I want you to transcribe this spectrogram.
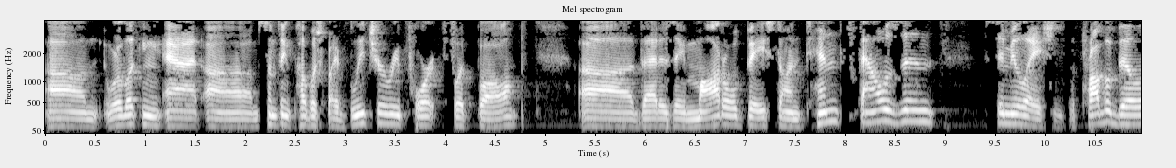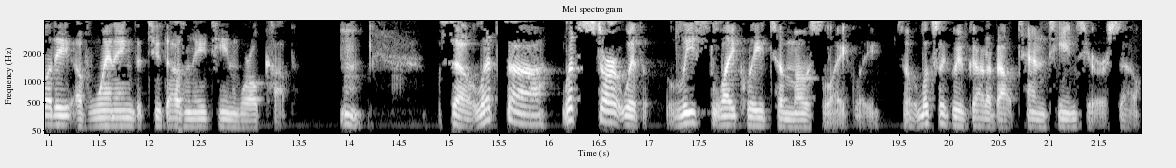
Um, we're looking at um, something published by Bleacher Report Football. Uh, that is a model based on 10,000 simulations, the probability of winning the 2018 World Cup. So let's uh, let's start with least likely to most likely. So it looks like we've got about 10 teams here or so.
